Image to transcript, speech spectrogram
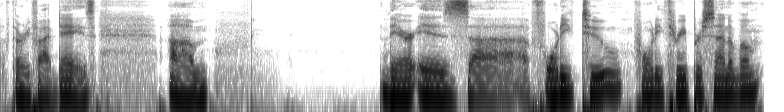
uh, 35 days um, there is uh, 42, 43% of them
